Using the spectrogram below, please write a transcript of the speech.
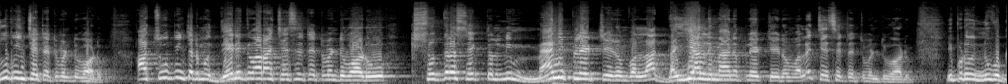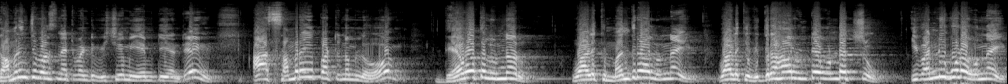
చూపించేటటువంటి వాడు. ఆ చూపించడము దేని ద్వారా చేసేటటువంటి వాడు? క్షుద్ర శక్తుల్ని మ్యానిపులేట్ చేయడం వల్ల దయ్యాల్ని మ్యానిపులేట్ చేయడం వల్ల చేసేటటువంటి వాడు. ఇప్పుడు నువ్వు గమనించవలసినటువంటి విషయం ఏమిటి అంటే ఆ సమరయ పట్టణంలో దేవతలు ఉన్నారు. వాళ్ళకి మందిరాలు ఉన్నాయి. వాళ్ళకి విగ్రహాలు ఉంటే ఉండొచ్చు. ఇవన్నీ కూడా ఉన్నాయి.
